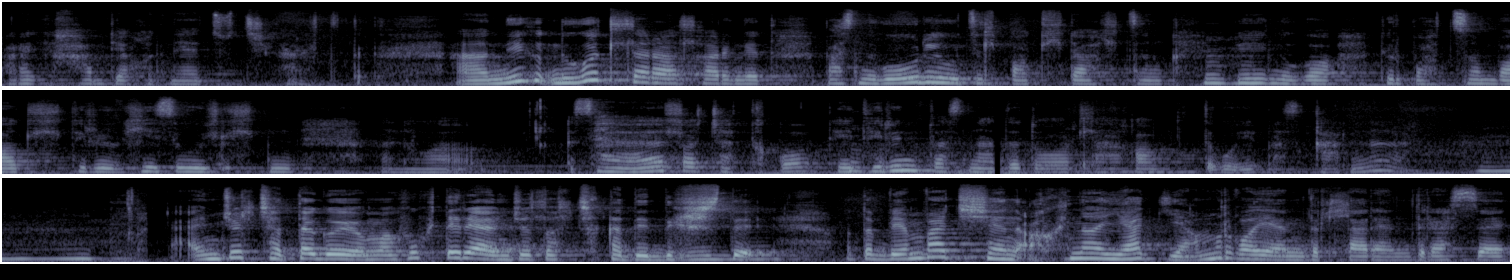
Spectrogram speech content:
бараг хамт явхад найзууд шиг харагддаг. А нэг нөгөө талаараа болохоор ингээд бас нэг өөрийн үзэл бодолтой болсон. Би нөгөө тэр бодсон бодол тэр хийсэн үйлдэлт нь нөгөө сайн ойлгож чадахгүй. Тэгээ тэрэнд бас надад уурлаа гомддог үе бас гарна. Амжуулж чадаагүй юм а хүүхдэрээ амжуулчих гэдэг штеп. Одоо бямба жишээ нь охиноо яг ямар гоё амьдралаар амьдраасаа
